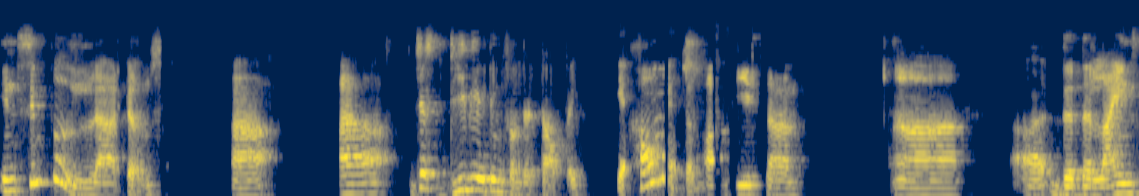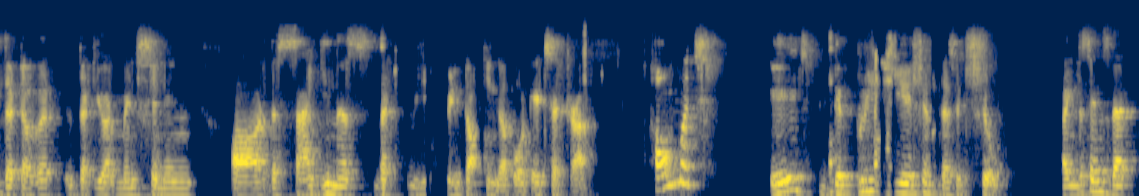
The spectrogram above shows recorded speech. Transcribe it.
In simple uh, terms, uh, uh, just deviating from the topic, Yeah. how much sir. of these um, uh, uh, the the lines that are that you are mentioning or the sagginess that we've been talking about, etc. How much age depreciation does it show? In the sense that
